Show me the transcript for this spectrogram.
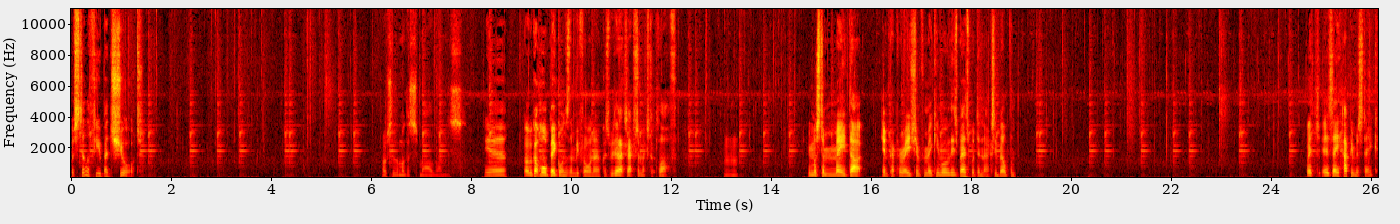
We're still a few beds short. Most of them are the small ones. Yeah. Well, we've got more big ones than before now, because we did actually have some extra cloth. hmm We must have made that in preparation for making more of these beds, but didn't actually build them. Which is a happy mistake.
